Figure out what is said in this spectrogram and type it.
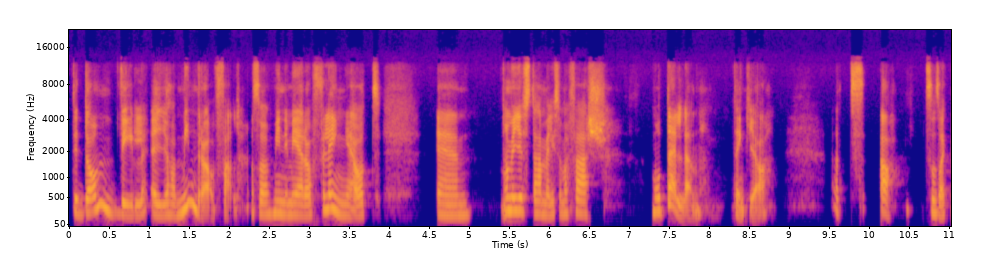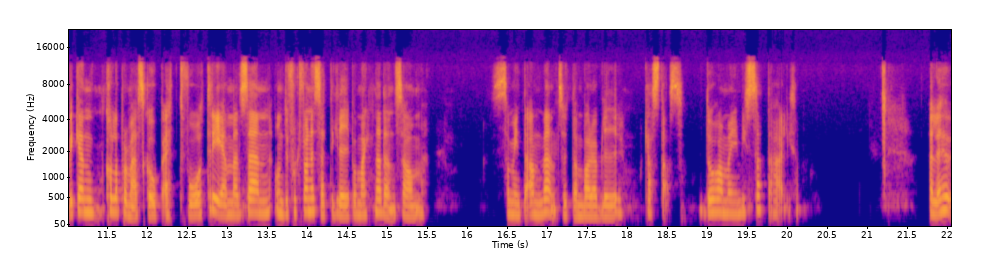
det de vill är ju ha mindre avfall, alltså minimera och förlänga. Och att, eh, ja, men just det här med liksom affärsmodellen, tänker jag. Att, ja, som sagt, vi kan kolla på de här scope 1, 2 och 3 men sen om du fortfarande sätter grejer på marknaden som, som inte används utan bara blir kastas, då har man ju missat det här. Liksom. Eller hur?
